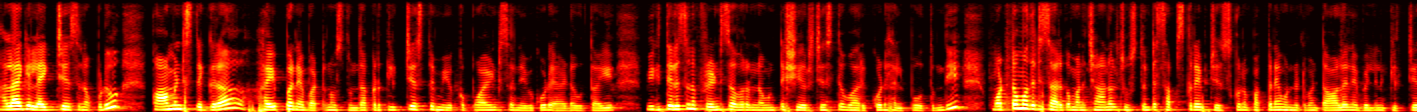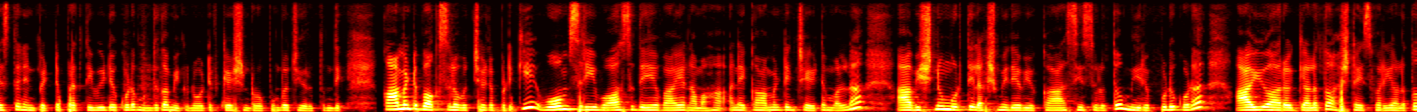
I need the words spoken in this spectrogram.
అలాగే లైక్ చేసినప్పుడు కామెంట్స్ దగ్గర హైప్ అనే బటన్ వస్తుంది. అక్కడ క్లిక్ చేస్తే మీ యొక్క పాయింట్స్ అనేవి కూడా యాడ్ అవుతాయి. మీకు తెలిసిన ఫ్రెండ్స్ ఎవరన్నా ఉంటే షేర్ చేస్తే వారికి కూడా హెల్ప్ అవుతుంది. మొట్టమొదటిసారిగా మన ఛానల్ చూస్తుంటే సబ్స్క్రైబ్ చేసుకుని పక్కనే ఉన్నటువంటి ఆల్ అనే బెల్లిని క్లిక్ చేస్తే నేను పెట్టే ప్రతి వీడియో కూడా ముందుగా మీకు నోటిఫికేషన్ రూపంలో చేరుతుంది. కామెంట్ బాక్స్లో వచ్చేటప్పటికి ఓం శ్రీ వాసుదేవాయ నమ అనే కామెంటింగ్ చేయటం వలన ఆ విష్ణుమూర్తి లక్ష్మీదేవి యొక్క ఆశీస్సులతో మీరెప్పుడు కూడా ఆయు ఆరోగ్యాలతో అష్టైశ్వర్యాలతో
